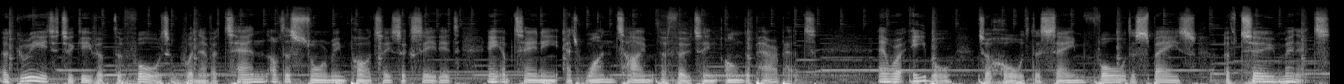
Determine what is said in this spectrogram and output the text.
agreed to give up the fort whenever ten of the storming party succeeded in obtaining at one time a footing on the parapet, and were able to hold the same for the space of two minutes.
